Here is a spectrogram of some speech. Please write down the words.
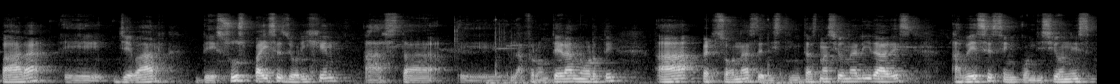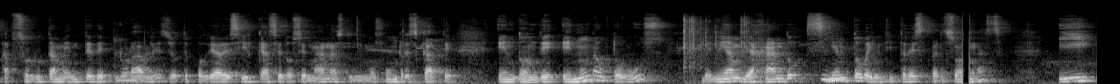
para eh, llevar de sus países de origen hasta eh, la frontera norte a personas de distintas nacionalidades, a veces en condiciones absolutamente deplorables. Yo te podría decir que hace dos semanas tuvimos un rescate en donde en un autobús venían viajando 123 personas y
